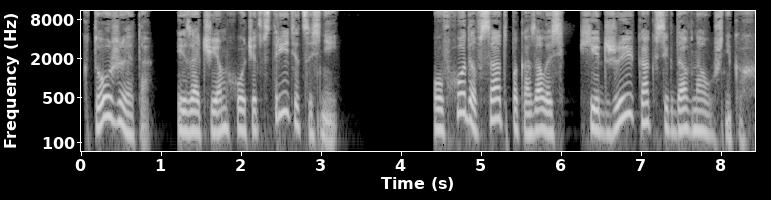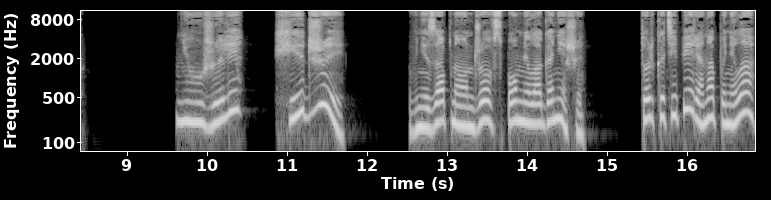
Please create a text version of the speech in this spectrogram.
Кто же это и зачем хочет встретиться с ней? У входа в сад показалась Хиджи, как всегда в наушниках. «Неужели Хиджи?» Внезапно Онджо вспомнила о Ганеше. Только теперь она поняла,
